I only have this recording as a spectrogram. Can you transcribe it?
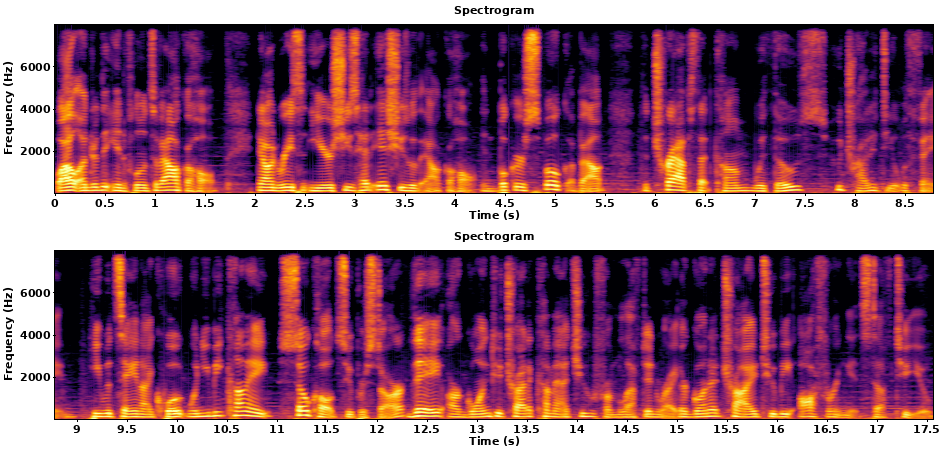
while under the influence of alcohol. Now, in recent years, she's had issues with alcohol, and Booker spoke about the traps that come with those who try to deal with fame. He would say, and I quote, When you become a so called superstar, they are going to try to come at you from left and and right. They're going to try to be offering it stuff to you.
